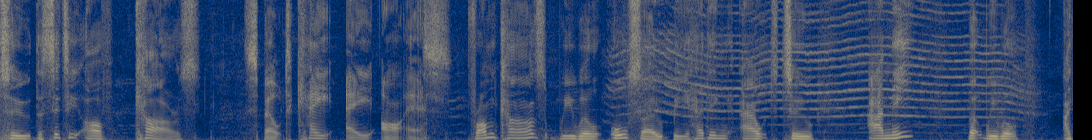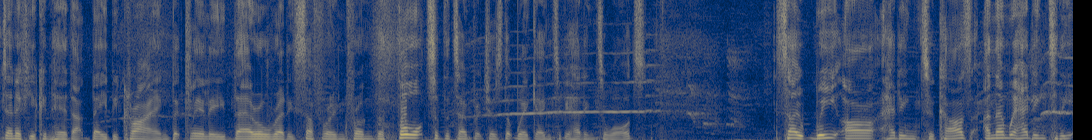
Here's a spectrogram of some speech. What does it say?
to the city of Kars. spelt K A R S. From Kars, we will also be heading out to Ani, but we will. I don't know if you can hear that baby crying, but clearly they're already suffering from the thoughts of the temperatures that we're going to be heading towards. So we are heading to Kars, and then we're heading to the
